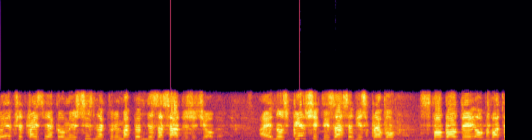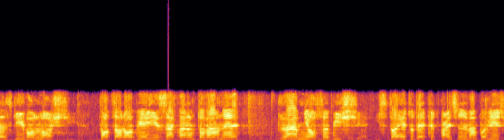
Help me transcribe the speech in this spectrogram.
Stoję przed Państwem jako mężczyzna, który ma pewne zasady życiowe. A jedną z pierwszych tych zasad jest prawo swobody obywatelskiej wolności. To, co robię, jest zagwarantowane dla mnie osobiście. I stoję tutaj przed Państwem, żeby Wam powiedzieć,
